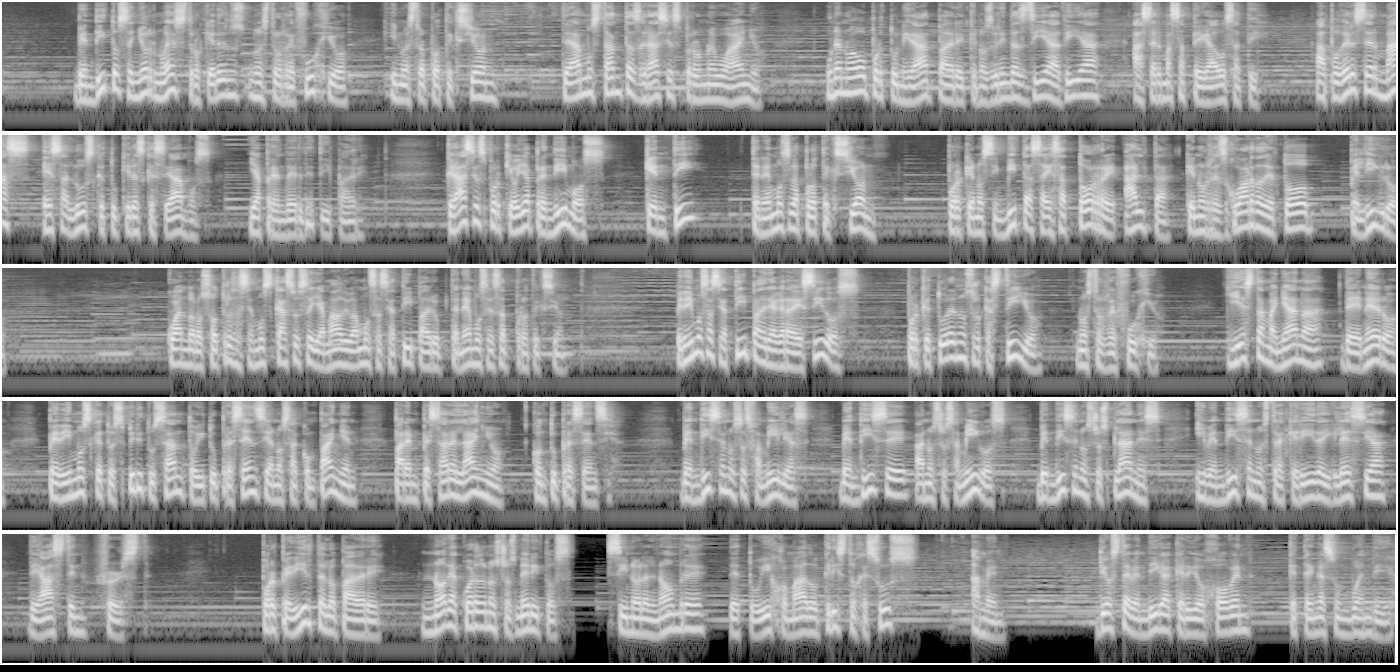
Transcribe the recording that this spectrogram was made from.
bendito Señor nuestro, que eres nuestro refugio y nuestra protección, te damos tantas gracias por un nuevo año, una nueva oportunidad, Padre, que nos brindas día a día a ser más apegados a ti a poder ser más esa luz que tú quieres que seamos y aprender de ti, Padre. Gracias porque hoy aprendimos que en ti tenemos la protección, porque nos invitas a esa torre alta que nos resguarda de todo peligro. Cuando nosotros hacemos caso a ese llamado y vamos hacia ti, Padre, obtenemos esa protección. Venimos hacia ti, Padre, agradecidos, porque tú eres nuestro castillo, nuestro refugio. Y esta mañana de enero pedimos que tu Espíritu Santo y tu presencia nos acompañen para empezar el año con tu presencia. Bendice a nuestras familias, bendice a nuestros amigos, bendice nuestros planes y bendice nuestra querida iglesia de Austin First. Por pedírtelo, Padre, no de acuerdo a nuestros méritos, sino en el nombre de tu Hijo amado Cristo Jesús. Amén. Dios te bendiga, querido joven, que tengas un buen día.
